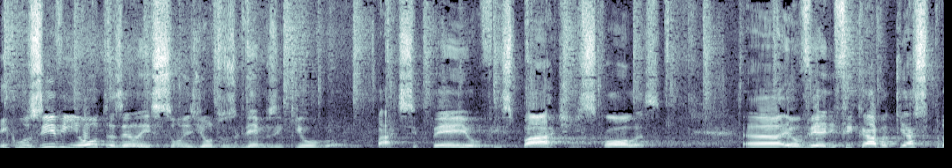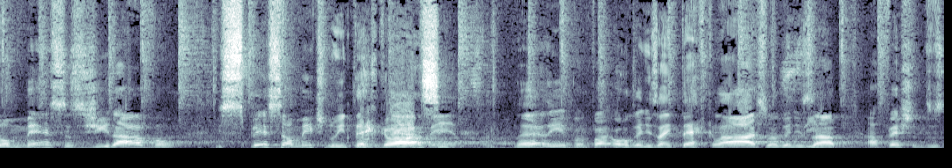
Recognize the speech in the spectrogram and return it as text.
Inclusive, em outras eleições de outros Grêmios em que eu participei, eu fiz parte de escolas, ah, eu verificava que as promessas giravam especialmente no interclasse, né, para organizar interclasse, organizar a festa dos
